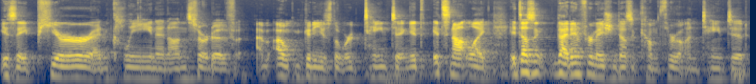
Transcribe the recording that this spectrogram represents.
is a pure and clean and unsort of I'm, I'm going to use the word tainting. It, it's not like it doesn't that information doesn't come through untainted.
